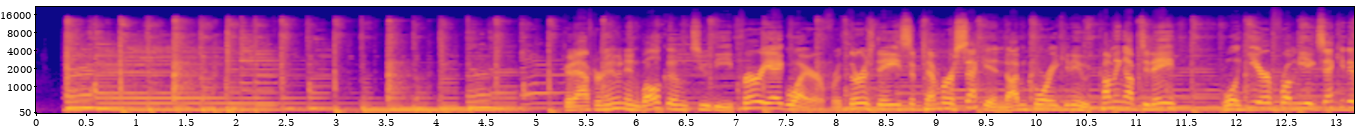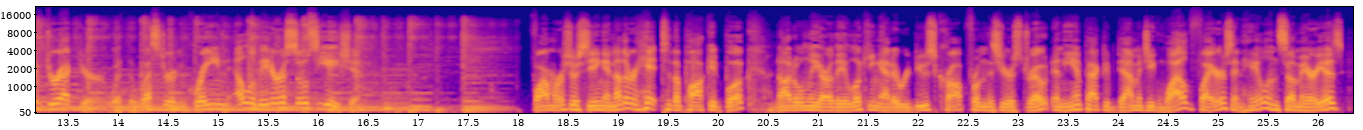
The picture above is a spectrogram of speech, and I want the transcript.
Good afternoon and welcome to the Prairie Ag Wire for Thursday, September 2nd. I'm Corey Canute. Coming up today, we'll hear from the Executive Director with the Western Grain Elevator Association. Farmers are seeing another hit to the pocketbook. Not only are they looking at a reduced crop from this year's drought and the impact of damaging wildfires and hail in some areas,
